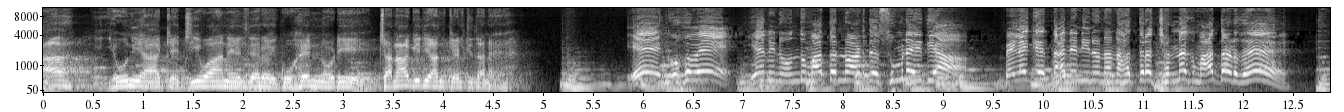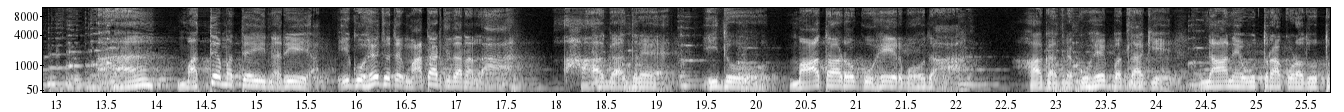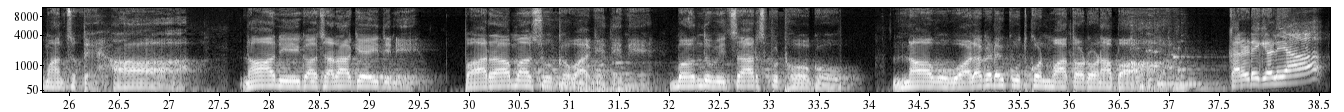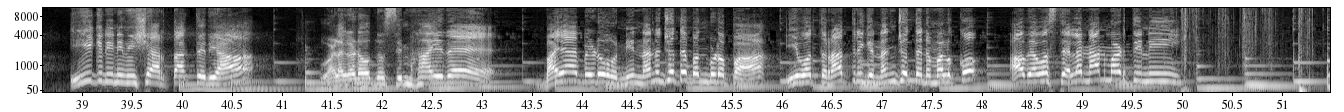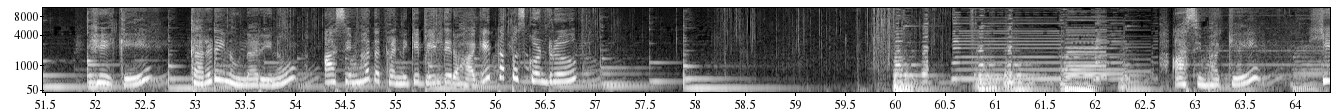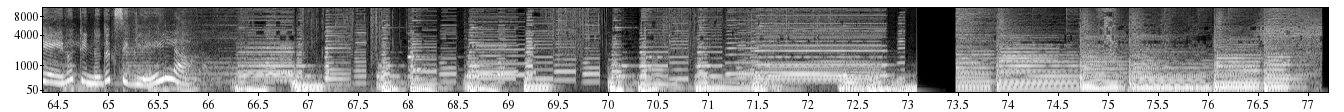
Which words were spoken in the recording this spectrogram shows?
ಇವನು ಯಾಕೆ ಜೀವಾನೇ ಇಲ್ದೇ ಇರೋ ಈ ಗುಹೆನ್ ನೋಡಿ ಚೆನ್ನಾಗಿದ್ಯಾ ಅಂತ ಕೇಳ್ತಿದ್ದಾನೆ. ಏ ಗುಹವೆ ನೀನು ಒಂದು ಮಾತನ್ನು ಆಡದೆ ಸುಮ್ಮನೆ ಇದೆಯಾ? ಬೆಳಗ್ಗೆ ತಾನೇ ನೀನು ನನ್ನ ಹತ್ರ ಚೆನ್ನಾಗಿ ಮಾತಾಡದೆ. ಆ? ಮತ್ತೆ ಮತ್ತೆ ಈ ನರಿ ಈ ಗುಹೆ ಜೊತೆಗೆ ಮಾತಾಡ್ತಿದಾನಲ್ಲ. ಹಾಗಾದ್ರೆ ಇದು ಮಾತಾಡೋ ಗುಹೆ ಇರಬಹುದಾ? ಹಾಗಾದ್ರೆ ಗುಹೆಗೆ ಬದಲಾಗಿ ನಾನೇ ಉತ್ತರ ಕೊಡೋದು ಉತ್ತಮ ಅನಿಸುತ್ತೆ. ಹಾ, ನಾನೀಗ ಚೆನ್ನಾಗೇ ಇದ್ದೀನಿ. ಪರಮ ಸುಖವಾಗಿದ್ದೀನಿ. ಬಂದು ವಿಚಾರಿಸ್ಬಿಟ್ಟು ಹೋಗು. ನಾವು ಒಳಗಡೆ ಕೂತ್ಕೊಂಡು ಮಾತಾಡೋಣ ಬಾ. ಕರಡಿ ಗೆಳೆಯ, ಈಗ ನಿನ್ನ ವಿಷಯ ಅರ್ಥ ಆಗ್ತಿದ್ಯಾ? ಒಳಗಡೆ ಒಂದು ಸಿಂಹ ಇದೆ. ಭಯ ಬಿಡು, ನೀನ್ ನನ್ನ ಜೊತೆ ಬಂದ್ಬಿಡಪ್ಪ. ಇವತ್ತು ರಾತ್ರಿಗೆ ನನ್ ಜೊತೆನೆ ಮಲ್ಕೋ. ಆ ವ್ಯವಸ್ಥೆ ಎಲ್ಲ ನಾನ್ ಮಾಡ್ತೀನಿ. ಹೀಗೆ ಕರಡಿನೂ ನರಿನು ಆ ಸಿಂಹದ ಕಣ್ಣಿಗೆ ಬೀಳ್ದಿರೋ ಹಾಗೆ ತಪ್ಪಿಸ್ಕೊಂಡ್ರು. ಆ ಸಿಂಹಕ್ಕೆ ಏನು ತಿನ್ನೋದಕ್ ಸಿಗ್ಲೇ ಇಲ್ಲ.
